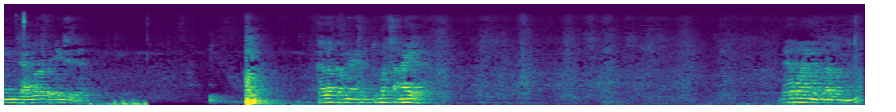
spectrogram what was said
ನಿಮ್ ಜಾಗರ ಫಿಟ್ಟಿಂಗ್ಸ್ ಇದೆ ಕಲರ್ ಕಾಂಬಿನೇಷನ್ ತುಂಬಾ ಚೆನ್ನಾಗಿದೆ ದೇವಮಾನ ನೋಡ್ತಾ ಇರೋದು ನೀವು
